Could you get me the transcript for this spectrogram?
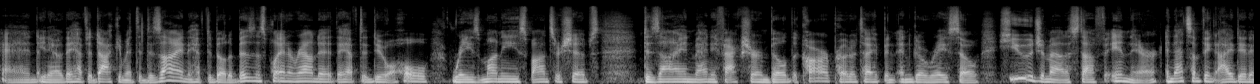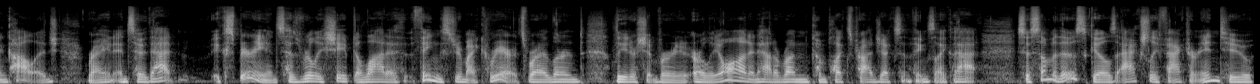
And you know they have to document the design. They have to build a business plan around it. They have to do a whole raise money sponsorships design manufacture and build the car prototype and, and go race. So huge amount of stuff in there. And that's something i did in college right? And so that experience has really shaped a lot of things through my career. It's where I learned leadership very early on and how to run complex projects and things like that. So some of those skills actually factor into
